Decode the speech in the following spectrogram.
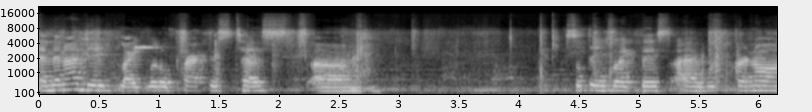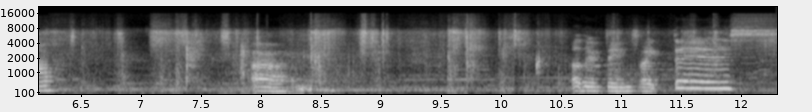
And then I did like little practice tests. Um, so things like this I would print off. Um, other things like this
